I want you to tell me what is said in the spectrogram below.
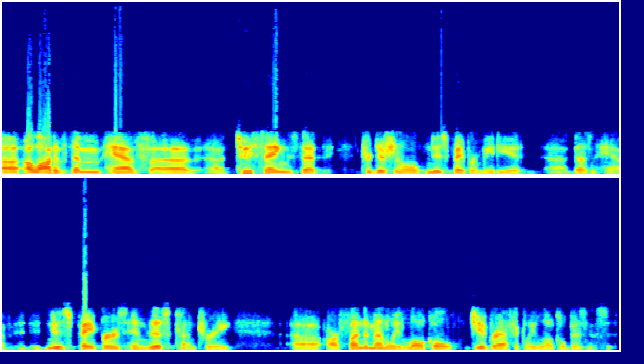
uh, a lot of them have uh, uh, two things that traditional newspaper media uh, doesn't have. Newspapers in this country uh, are fundamentally local, geographically local businesses,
